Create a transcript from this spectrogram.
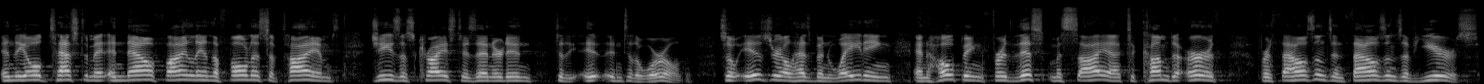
in the Old Testament. And now, finally, in the fullness of times, Jesus Christ has entered into the, into the world. So, Israel has been waiting and hoping for this Messiah to come to earth for thousands and thousands of years.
